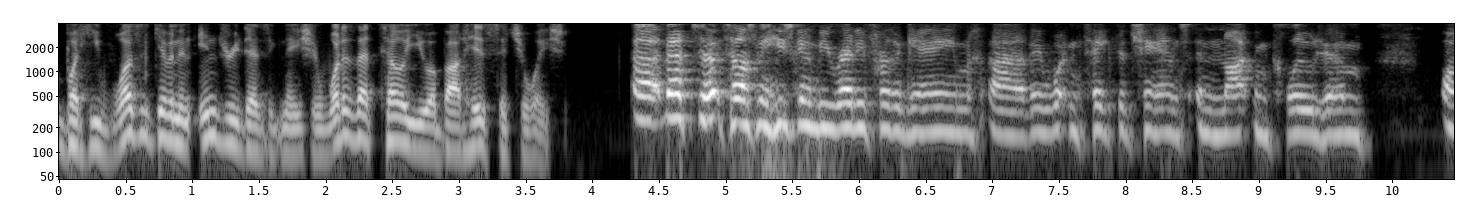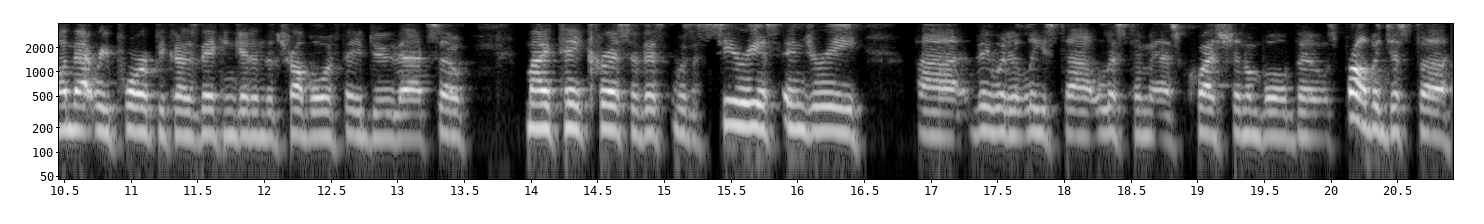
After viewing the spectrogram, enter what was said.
but he wasn't given an injury designation. What does that tell you about his situation? Uh, that t- tells me he's going to be ready for the game. Uh, they wouldn't take the chance and not include him on that report because they can get into trouble if they do that. So, my take, Chris, if it was a serious injury, uh, they would at least uh, list him as questionable, but it was probably just a,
